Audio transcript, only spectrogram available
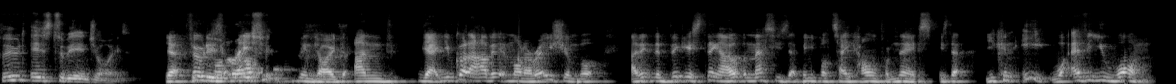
Food is to be enjoyed. Yeah, food is moderation. enjoyed, and yeah, you've got to have it in moderation. But I think the biggest thing, I hope the message that people take home from this is that you can eat whatever you want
